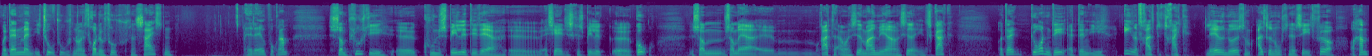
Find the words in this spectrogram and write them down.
hvordan man i 2000, og jeg tror det var 2016, havde lavet et program, som pludselig øh, kunne spille det der øh, asiatiske spille øh, Go, som, som er øh, ret avanceret, meget mere avanceret end skak, og der gjorde den det, at den i 31. træk lavede noget, som aldrig nogensinde havde set før, og ham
